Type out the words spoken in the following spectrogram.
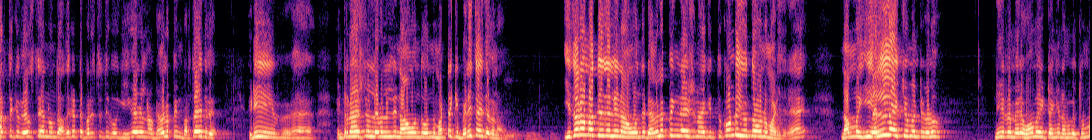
ಆರ್ಥಿಕ ವ್ಯವಸ್ಥೆಯನ್ನು ಒಂದು ಅದಗಟ್ಟ ಪರಿಸ್ಥಿತಿಗೆ ಹೋಗಿ ಈಗಾಗಲೇ ನಾವು ಡೆವಲಪಿಂಗ್ ಬರ್ತಾ ಇದ್ದೇವೆ. ಇಡೀ ಇಂಟರ್ನ್ಯಾಷನಲ್ ಲೆವೆಲಲ್ಲಿ ನಾವು ಒಂದು ಒಂದು ಮಟ್ಟಕ್ಕೆ ಬೆಳೀತಾ ಇದ್ದೇವೆ ನಾವು. ಇದರ ಮಧ್ಯದಲ್ಲಿ ನಾವು ಒಂದು ಡೆವಲಪಿಂಗ್ ನೇಷನ್ ಆಗಿತ್ತುಕೊಂಡು ಯುದ್ಧವನ್ನು ಮಾಡಿದರೆ ನಮ್ಮ ಈ ಎಲ್ಲ ಅಚೀವ್ಮೆಂಟ್ಗಳು ನೀರಿನ ಮೇಲೆ ಹೋಮ ಇಟ್ಟಂಗೆ ನಮಗೆ ತುಂಬ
